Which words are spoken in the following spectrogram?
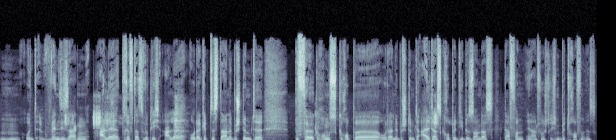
Mhm. Und wenn Sie sagen alle, trifft das wirklich alle oder gibt es da eine bestimmte Bevölkerungsgruppe oder eine bestimmte Altersgruppe, die besonders davon in Anführungsstrichen betroffen ist?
